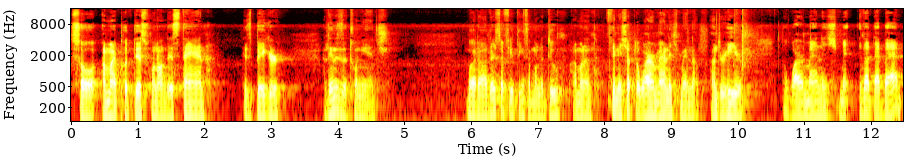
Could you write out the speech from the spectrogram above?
So I might put this one on this stand. It's bigger. I think this is a 20 inch. But uh, there's a few things I'm gonna do. I'm gonna finish up the wire management up under here. The wire management is not that bad.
